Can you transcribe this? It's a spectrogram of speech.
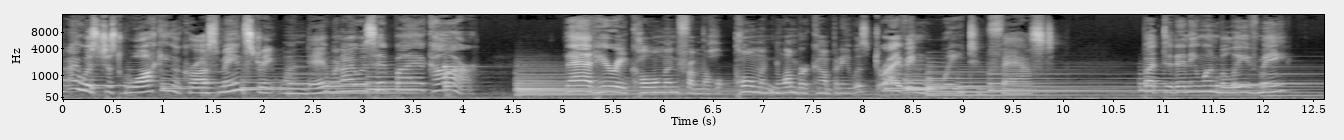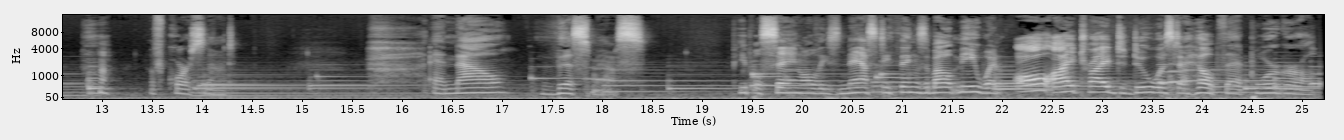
I was just walking across Main Street one day when I was hit by a car. That Harry Coleman from the Coleman Lumber Company was driving way too fast. But did anyone believe me? of course not. And now, this mess people saying all these nasty things about me when all I tried to do was to help that poor girl.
